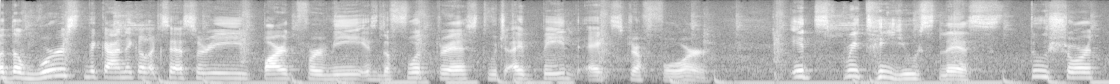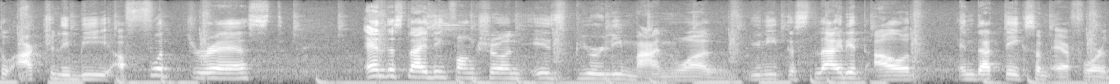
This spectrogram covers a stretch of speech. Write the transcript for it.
But the worst mechanical accessory part for me is the footrest, which I paid extra for. It's pretty useless, too short to actually be a footrest, and the sliding function is purely manual. You need to slide it out, and that takes some effort.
